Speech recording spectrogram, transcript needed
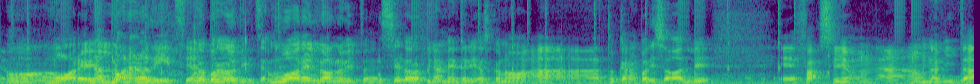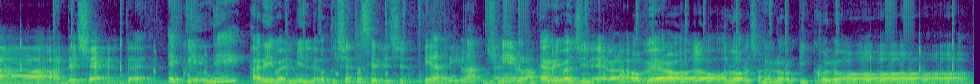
eh, Oh, muore una buona nonno. notizia. Una buona notizia, muore il nonno di Percy e loro finalmente riescono a toccare un po' di soldi e farsi una, una vita decente. E quindi arriva il 1816 E arriva Ginevra. e arriva Ginevra, ovvero lo- loro sono il loro piccolo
